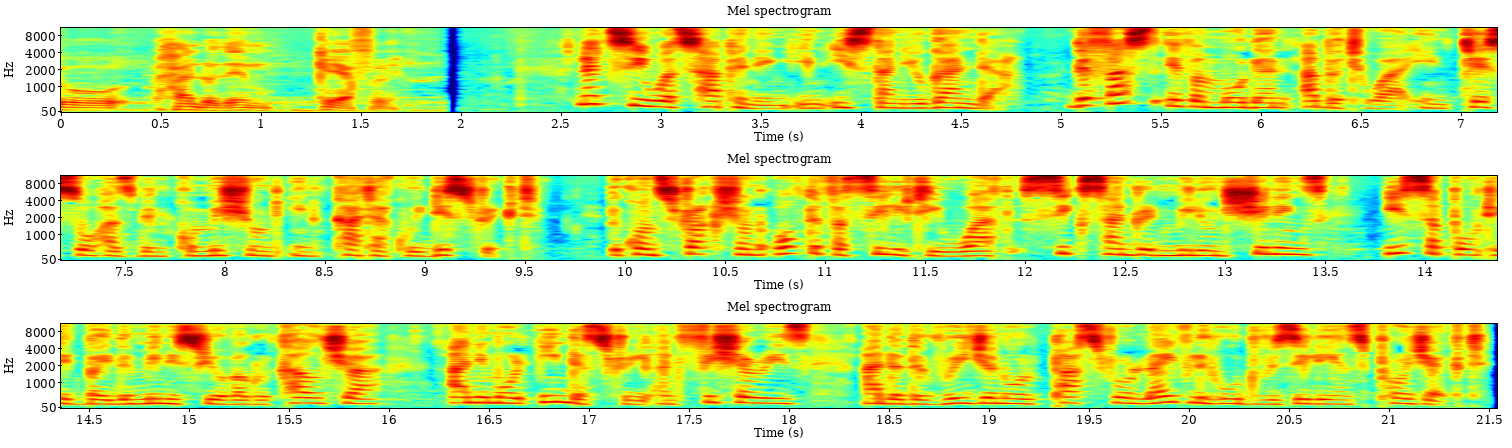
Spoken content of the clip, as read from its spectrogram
to handle them carefully. Let's see what's happening in eastern Uganda. The first ever modern abattoir in Teso has been commissioned in Katakwi district. The construction of the facility worth 600 million shillings is supported by the Ministry of Agriculture, Animal Industry and Fisheries under the Regional Pastoral Livelihood Resilience Project.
